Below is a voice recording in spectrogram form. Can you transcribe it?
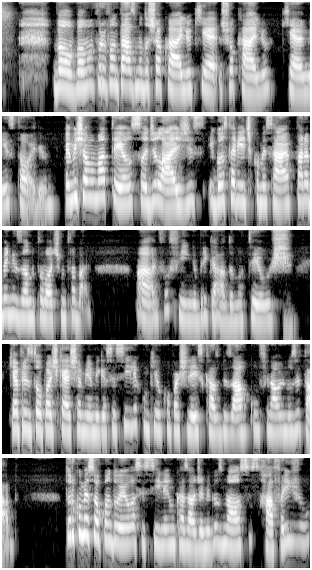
Bom, vamos pro fantasma do chocalho, que é chocalho, que é a minha história. Eu me chamo Matheus, sou de Lages e gostaria de começar parabenizando pelo ótimo trabalho. Ai, fofinho, obrigada, Matheus. Que apresentou o podcast a minha amiga Cecília, com quem eu compartilhei esse caso bizarro com um final inusitado. Tudo começou quando eu, a Cecília e um casal de amigos nossos, Rafa e Ju,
